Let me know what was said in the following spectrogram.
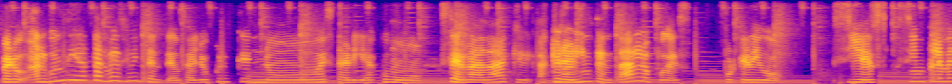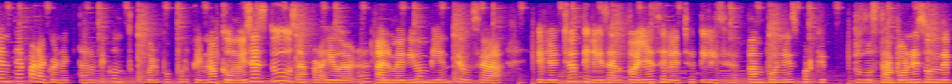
pero algún día tal vez lo intenté, o sea, yo creo que no estaría como cerrada a, que, a querer intentarlo, pues, porque digo, si es simplemente para conectarte con tu cuerpo, ¿por qué no? Como dices tú, o sea, para ayudar al medio ambiente, o sea, el hecho de utilizar toallas, el hecho de utilizar tampones, porque pues, los tampones son de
